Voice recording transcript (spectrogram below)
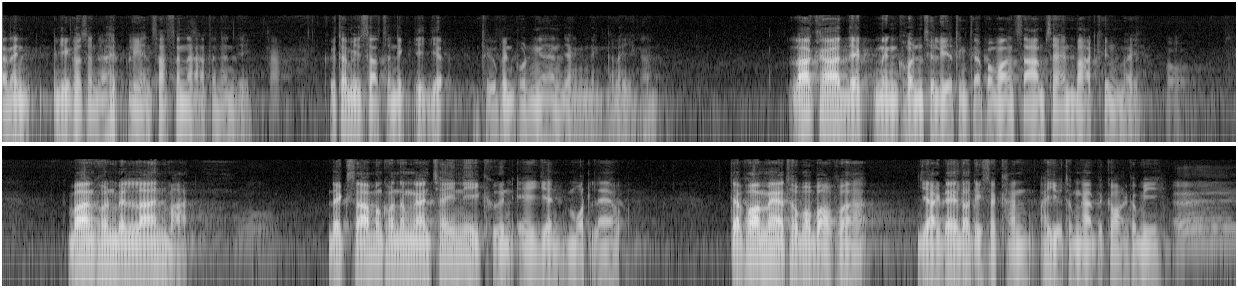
แต่นั่นยื่นข้อเสนอให้เปลี่ยนศาสนาเท่านั้นเองครับคือถ้ามีศาสนิกเยอะๆถือเป็นผลงานอย่างหนึ่งอะไรอย่างนั้นราคาเด็กหนึ่งคนเฉลี่ยตั้งแต่ประมาณ3 0 0แสนบาทขึ้นไปโอ้บางคนเป็นล้านบาทโอ้เด็กสาวบางคนทำงานใช้หนี้คืนเอเย่นหมดแล้ว แต่พ่อแม่โทรมาบอกว่า อยากได้รถอีกสักคัน ให้อยู่ทำงานไปก่อนก็มีเอ้ย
